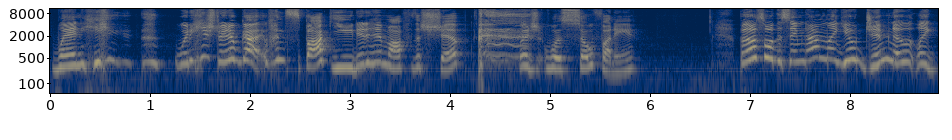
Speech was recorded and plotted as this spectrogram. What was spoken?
when he when he straight up got when Spock yeeted him off the ship, which was so funny. But also at the same time, like yo, Jim know like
